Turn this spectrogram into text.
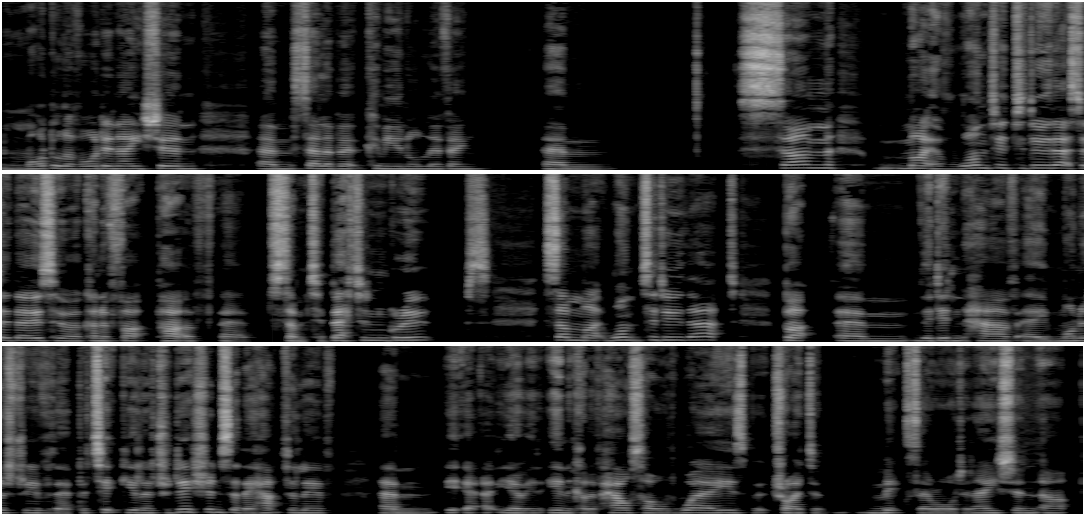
model of ordination, um, celibate communal living. Um, some might have wanted to do that. So those who are kind of part of uh, some Tibetan groups, some might want to do that, but um, they didn't have a monastery of their particular tradition, so they had to live um, uh, you know, in, in, kind of household ways, but tried to mix their ordination up.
